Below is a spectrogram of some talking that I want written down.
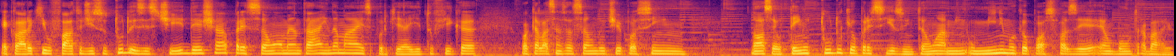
é claro que o fato disso tudo existir deixa a pressão aumentar ainda mais, porque aí tu fica com aquela sensação do tipo assim, nossa, eu tenho tudo que eu preciso, então o mínimo que eu posso fazer é um bom trabalho.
